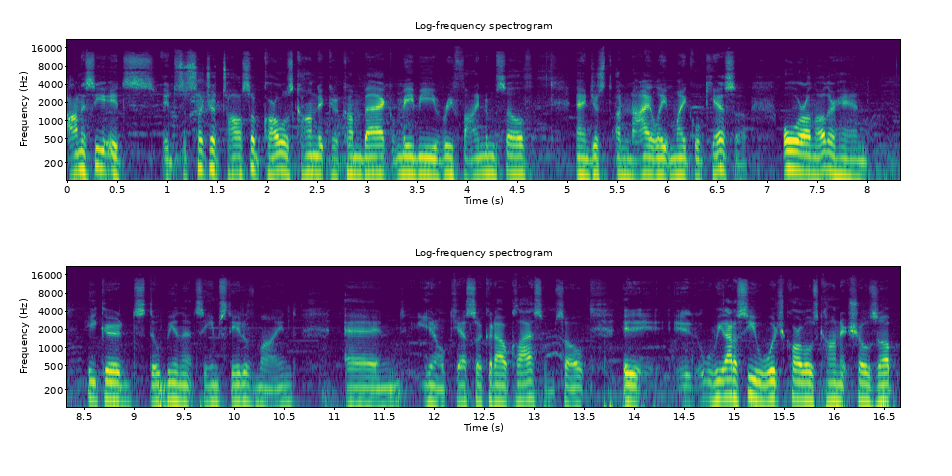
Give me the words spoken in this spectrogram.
honestly, it's it's such a toss up. Carlos Condit could come back, maybe refine himself, and just annihilate Michael Chiesa. Or on the other hand, he could still be in that same state of mind and you know Chiesa could outclass him. So it, it, we got to see which Carlos Condit shows up,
